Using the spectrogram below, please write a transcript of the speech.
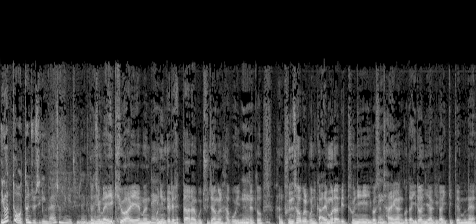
이건 또 어떤 조직인가요, 전민기 팀장님? 일단 네. 지금 AQIM은 네. 본인들이 했다라고 주장을 하고 있는데 네. 또한 분석을 보니까 알모라비툰이 이것은 네. 자행한 거다 이런 이야기가 있기 때문에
